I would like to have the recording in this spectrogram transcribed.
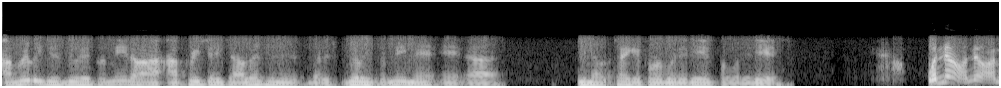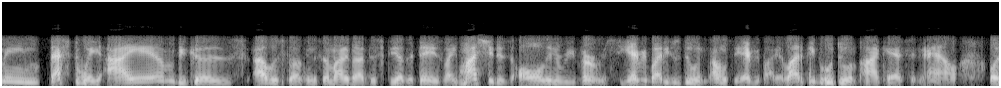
I really just do this for me though. I, I appreciate y'all listening, but it's really for me, man. And uh, you know, take it for what it is for what it is. Well, no, no. I mean, that's the way I am because I was talking to somebody about this the other day. It's like my shit is all in reverse. See, everybody who's doing, I won't say everybody, a lot of people who are doing podcasting now are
